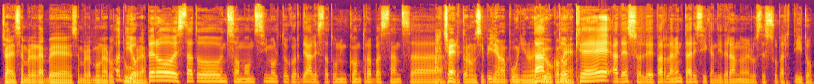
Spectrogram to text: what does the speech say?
Cioè, sembrerebbe, sembrerebbe una rottura. Oddio, però è stato insomma un sì molto cordiale, è stato un incontro abbastanza... Ma certo, non si pigliano a pugni, non è Tanto più come... che adesso le parlamentari si candideranno nello stesso partito.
